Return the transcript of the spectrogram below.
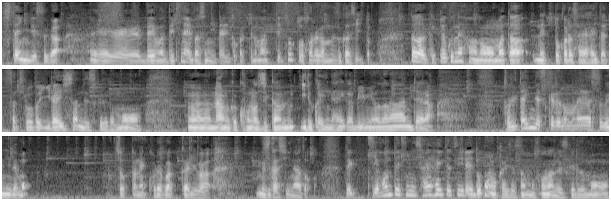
したいんですが、えー、電話できない場所にいたりとかっていうのもあってちょっとそれが難しいと。だから結局ねあのまたネットから再配達先ほど依頼したんですけれどもうんなんかこの時間いるかいないか微妙だなみたいな。撮りたいんですけれどもねすぐにでも。ちょっとねこればっかりは難しいなと。で基本的に再配達依頼どこの会社さんもそうなんですけれども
